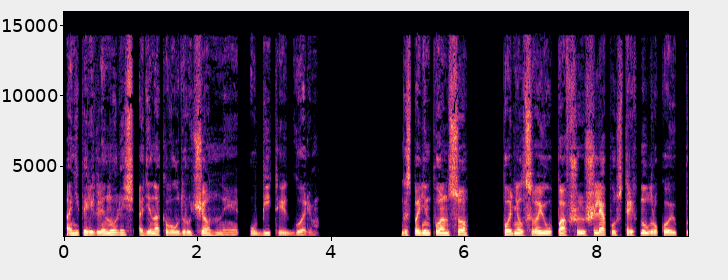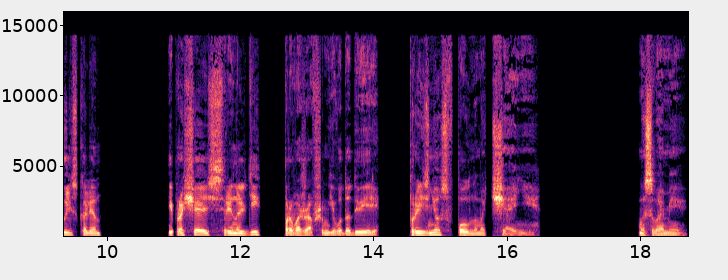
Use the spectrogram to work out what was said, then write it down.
они переглянулись, одинаково удрученные, убитые горем. Господин Пуансо поднял свою упавшую шляпу, стряхнул рукою пыль с колен и, прощаясь с Ринальди, провожавшим его до двери, произнес в полном отчаянии. «Мы с вами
